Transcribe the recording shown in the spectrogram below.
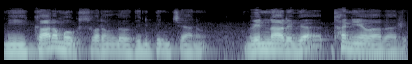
మీ కానమోకు స్వరంలో వినిపించాను. విన్నారుగా ధన్యవాదాలు.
